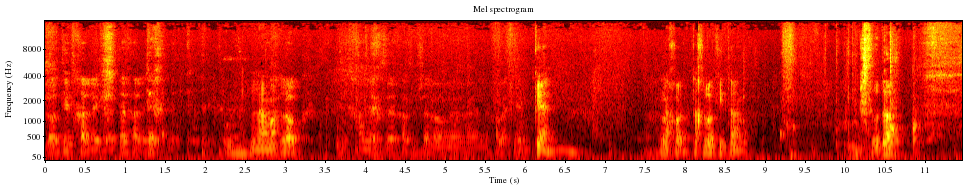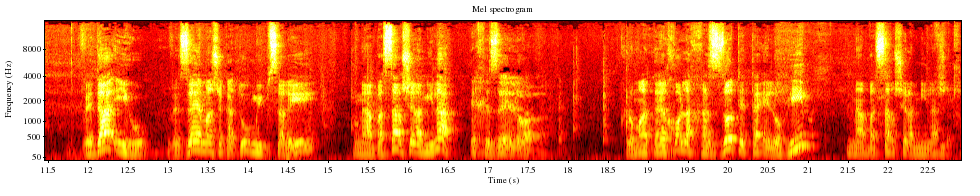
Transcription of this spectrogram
לא תתחלק, אלא תחלק. למה? תחלוק. תתחלק זה חס ושלום לחלקים. כן. נכון, תחלוק איתנו. תודה. ודאי הוא, וזה מה שכתוב מבשרי, מהבשר של המילה, איך זה אלוה. כלומר, אתה יכול לחזות את האלוהים מהבשר של המילה שלך.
